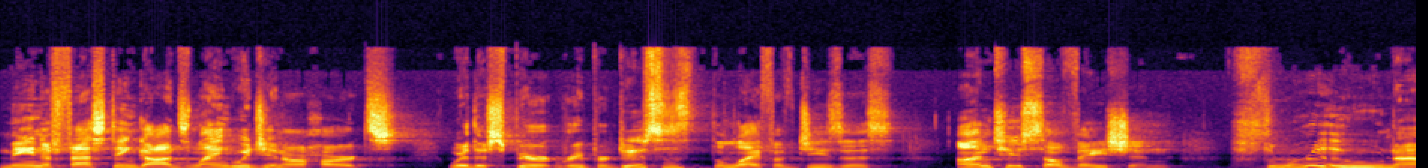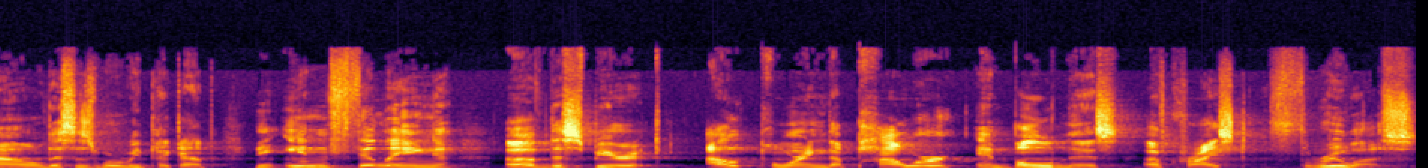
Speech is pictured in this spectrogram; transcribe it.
manifesting God's language in our hearts, where the Spirit reproduces the life of Jesus unto salvation through now, this is where we pick up the infilling of the Spirit, outpouring the power and boldness of Christ through us.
